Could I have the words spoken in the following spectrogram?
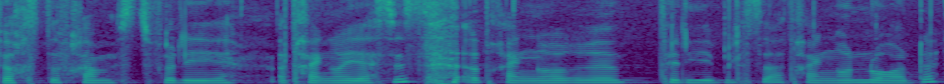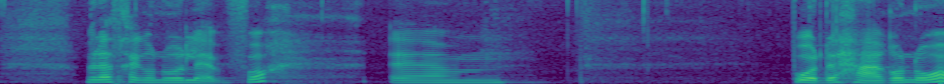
først og fremst fordi jeg trenger Jesus. Jeg trenger eh, tilgivelse, jeg trenger nåde. Men jeg trenger noe å leve for. Um, både her og nå.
